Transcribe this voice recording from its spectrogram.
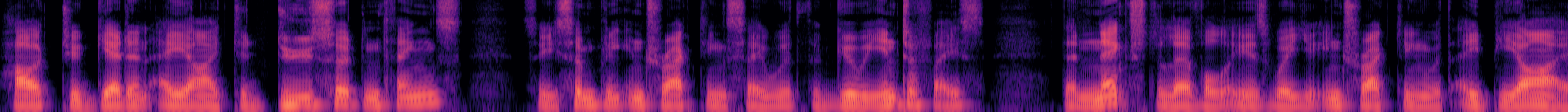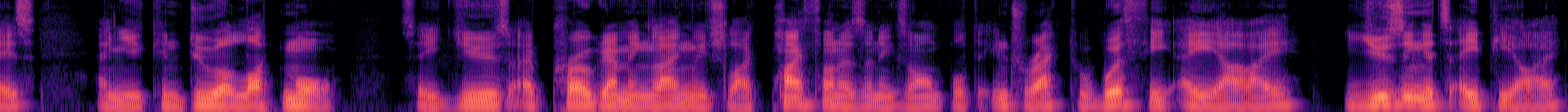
how to get an AI to do certain things. So you're simply interacting, say, with the GUI interface. The next level is where you're interacting with APIs and you can do a lot more. So you use a programming language like Python as an example to interact with the AI using its API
